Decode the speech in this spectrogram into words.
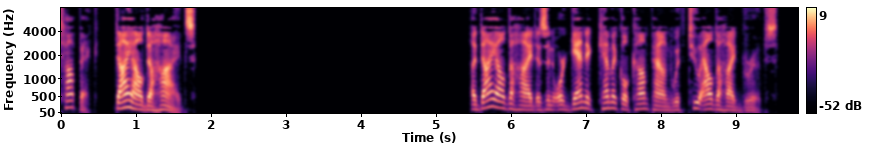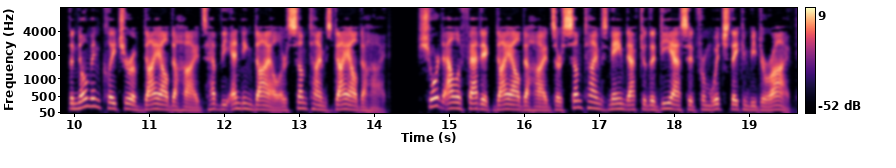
Topic: Dialdehydes. A dialdehyde is an organic chemical compound with two aldehyde groups. The nomenclature of dialdehydes have the ending dial or sometimes dialdehyde. Short aliphatic dialdehydes are sometimes named after the diacid from which they can be derived.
